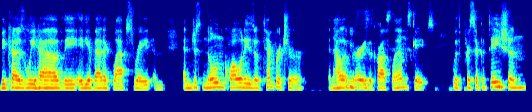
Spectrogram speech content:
because we have the adiabatic lapse rate and, and just known qualities of temperature and how it Mhm. varies across landscapes. With precipitation,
